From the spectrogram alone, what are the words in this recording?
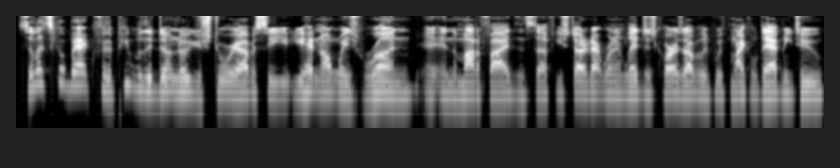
So let's go back for the people that don't know your story. Obviously, you hadn't always run in the modifieds and stuff. You started out running Legends cars, obviously with Michael Dabney too.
